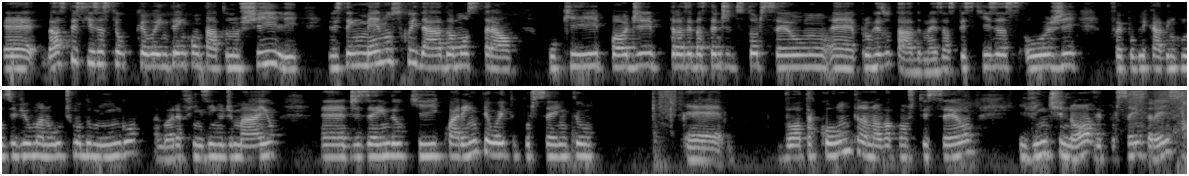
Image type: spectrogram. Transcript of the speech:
É, das pesquisas que eu, que eu entrei em contato no Chile, eles têm menos cuidado amostral o que pode trazer bastante distorção é, para o resultado. Mas as pesquisas hoje, foi publicada inclusive uma no último domingo, agora finzinho de maio, é, dizendo que 48% é, vota contra a nova Constituição e 29%, era isso?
